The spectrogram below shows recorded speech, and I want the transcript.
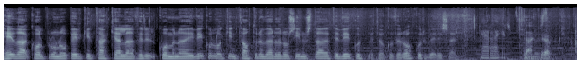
Heiða, Kolbrún og Birgir, takk kærlega fyrir komuna í vikulokkin. Þátturum verður á sínum stað eftir viku. Við tökum fyrir okkur, verið sæl. Kæra þakkir. Takk fyrir okkur.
